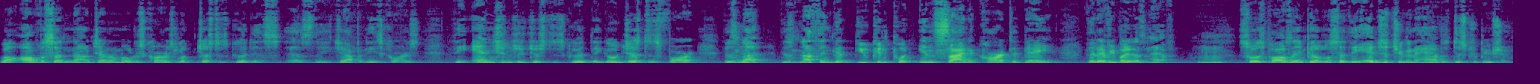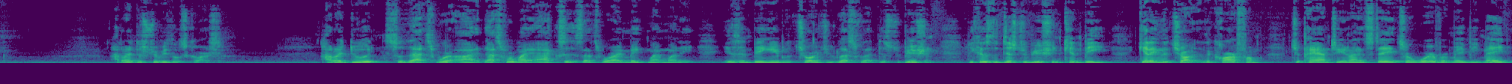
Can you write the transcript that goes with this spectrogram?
Well, all of a sudden now General Motors cars look just as good as, as the Japanese cars. The engines are just as good. They go just as far. There's not there's nothing that you can put inside a car today that everybody doesn't have. Mm-hmm. So as Paul Zane Pilzer said, the edge that you're going to have is distribution. How do I distribute those cars? How do I do it so that's where I that's where my axe is, that's where I make my money is in being able to charge you less for that distribution because the distribution can be getting the char- the car from Japan to the United States or wherever it may be made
